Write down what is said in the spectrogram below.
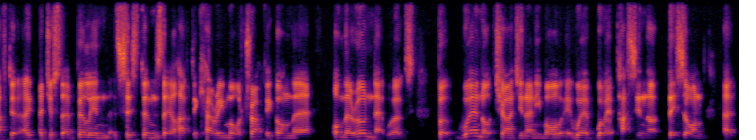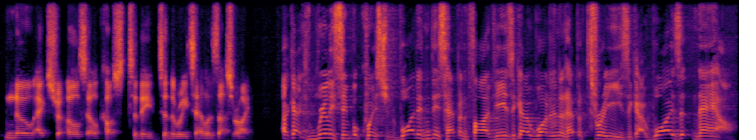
have to uh, adjust their billing systems. They'll have to carry more traffic on their on their own networks. But we're not charging anymore. We're we're passing that, this on at no extra wholesale cost to the to the retailers. That's right. Okay, really simple question. Why didn't this happen five years ago? Why didn't it happen three years ago? Why is it now?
